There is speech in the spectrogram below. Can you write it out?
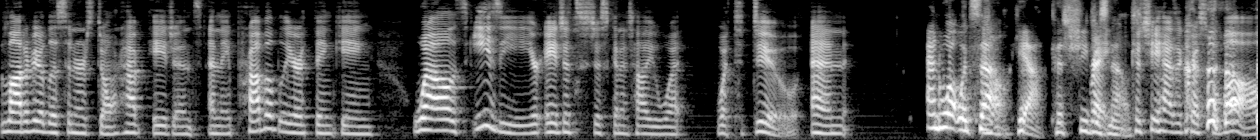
a lot of your listeners don't have agents and they probably are thinking well it's easy your agent's just going to tell you what what to do and and what would sell yeah because she just right, knows because she has a crystal ball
